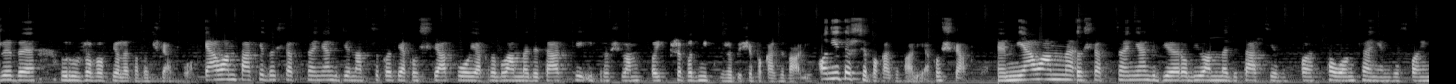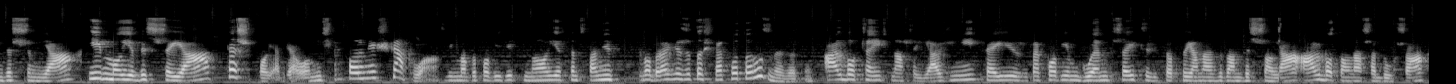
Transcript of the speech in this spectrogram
żywe, różowo-fioletowe światło. Miałam takie doświadczenia, gdzie na przykład jako światło, jak robiłam medytację i prosiłam swoich przewodników, żeby się pokazywali. Oni też się pokazywali jako światło. Miałam doświadczenia, gdzie robiłam medytację swoim połączeniem ze swoim wyższym ja i moje wyższe ja też pojawiało mi się w formie światła. Czyli mogę powiedzieć, no jestem w stanie wyobrazić, że to światło to różne rzeczy. Albo część naszej jaźni, tej, że tak powiem, głębszej, czyli to, co ja nazywam wyższą ja, albo to nasza dusza,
